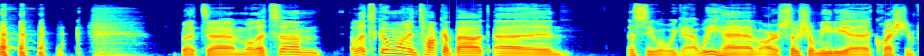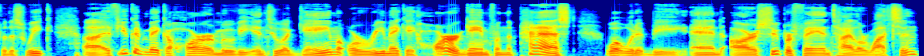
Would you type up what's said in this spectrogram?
but um well let's um let's go on and talk about uh let's see what we got. We have our social media question for this week. Uh if you could make a horror movie into a game or remake a horror game from the past, what would it be? And our super fan Tyler Watson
